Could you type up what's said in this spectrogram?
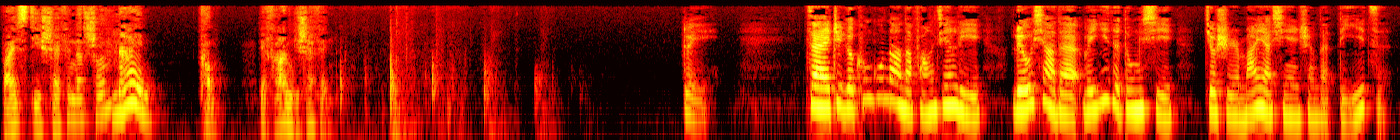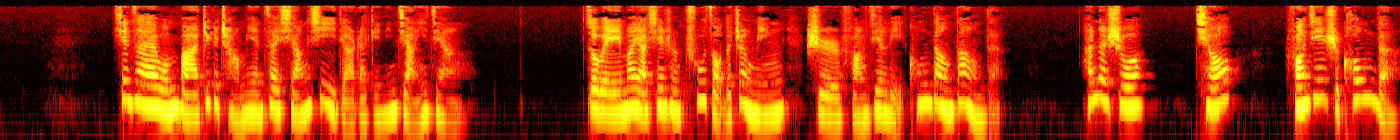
Weiß die Chefin das schon? Nein. Komm, wir fragen die Chefin. 在这个空空荡荡房间里，留下的唯一的东西就是玛雅先生的笛子。现在我们把这个场面再详细一点的给您讲一讲。作为玛雅先生出走的证明，是房间里空荡荡的。汉娜说：“瞧，房间是空的。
